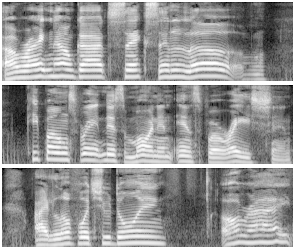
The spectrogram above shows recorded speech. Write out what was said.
All right, now, God, sex, and love. Keep on spreading this morning inspiration. I love what you're doing. All right.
